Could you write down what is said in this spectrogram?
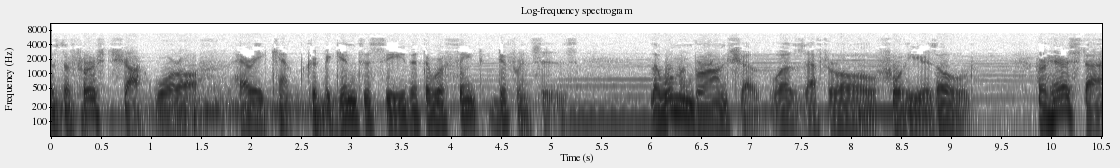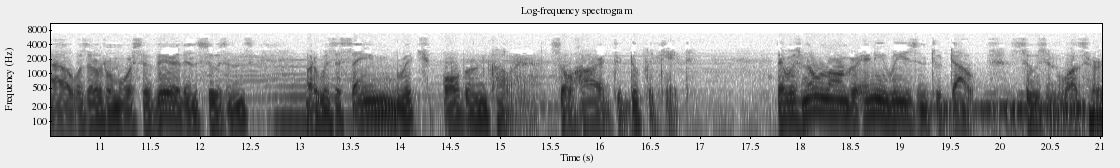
As the first shock wore off, Harry Kemp could begin to see that there were faint differences. The woman Baronchev was, after all, 40 years old. Her hairstyle was a little more severe than Susan's, but it was the same rich auburn color, so hard to duplicate. There was no longer any reason to doubt Susan was her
